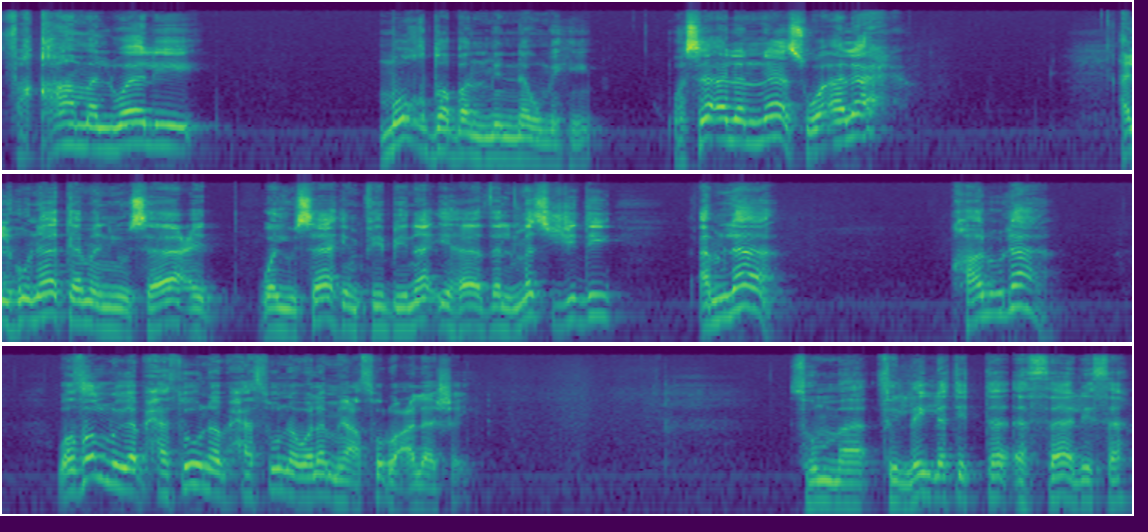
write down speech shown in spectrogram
فقام الوالي مغضبا من نومه وسأل الناس وألح هل هناك من يساعد؟ ويساهم في بناء هذا المسجد أم لا؟ قالوا لا. وظلوا يبحثون يبحثون ولم يعثروا على شيء. ثم في الليلة الثالثة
